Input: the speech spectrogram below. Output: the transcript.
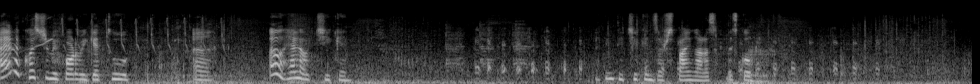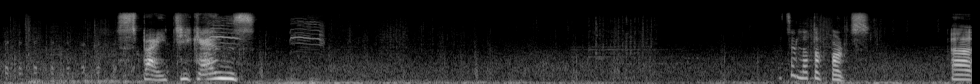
I have a question before we get to... Uh... Oh, hello, chicken. I think the chickens are spying on us. Let's go. Spy chickens! A lot of birds. Uh,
